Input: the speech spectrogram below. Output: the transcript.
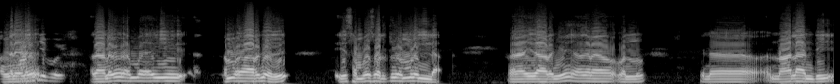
അങ്ങനെയാണ് അതാണ് നമ്മ ഈ നമ്മൾ അറിഞ്ഞത്. ഈ സംഭവ സ്ഥലത്ത് നമ്മളില്ല. ഇതറിഞ്ഞ് അങ്ങനെ വന്നു. പിന്നെ നാലാം തീയതി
